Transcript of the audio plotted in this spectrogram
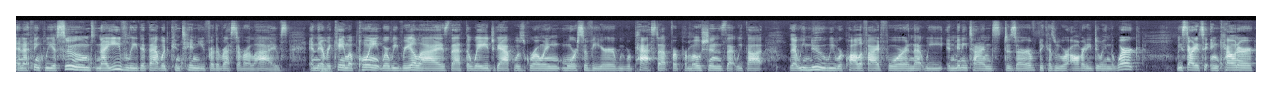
And I think we assumed naively that that would continue for the rest of our lives. And there hmm. became a point where we realized that the wage gap was growing more severe. We were passed up for promotions that we thought that we knew we were qualified for and that we, in many times, deserved because we were already doing the work. We started to encounter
